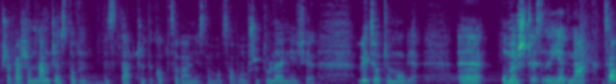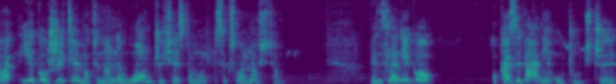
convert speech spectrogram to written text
Przepraszam, nam często wy, wystarczy tylko obcowanie z tą osobą, przytulenie się. Wiecie o czym mówię. E, u mężczyzny jednak całe jego życie emocjonalne łączy się z tą seksualnością. Więc dla niego okazywanie uczuć, czy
